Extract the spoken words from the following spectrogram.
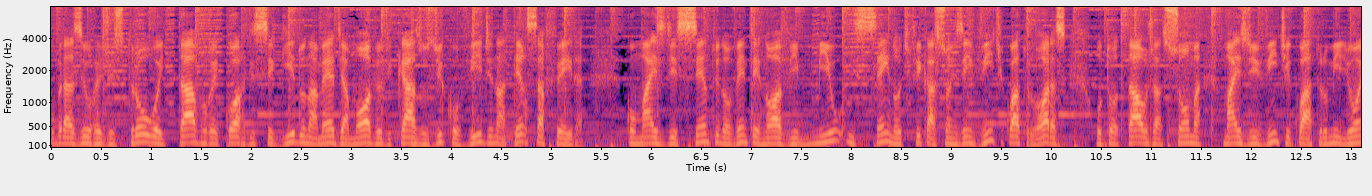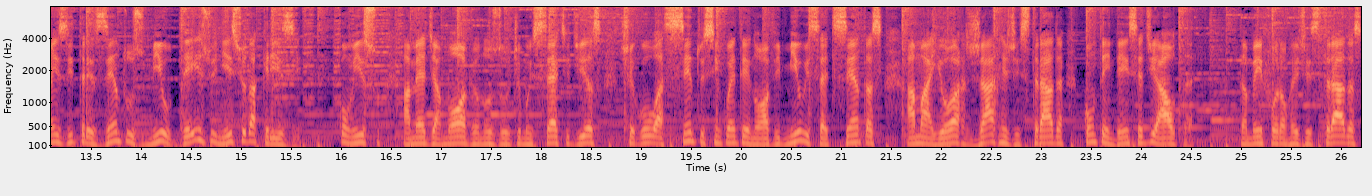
O Brasil registrou o oitavo recorde seguido na média móvel de casos de Covid na terça-feira. Com mais de 199.100 notificações em 24 horas, o total já soma mais de 24 milhões e 300 mil desde o início da crise. Com isso, a média móvel nos últimos sete dias chegou a 159.700, a maior já registrada com tendência de alta. Também foram registradas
